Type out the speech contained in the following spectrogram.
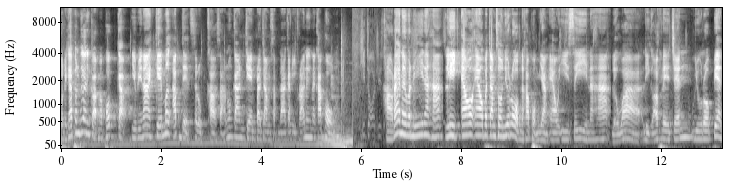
วัสดีครับเพื่อนๆ กลับมาพบกับ Irina Gamer Update สรุปข่าวสารวงการเกมประจำสัปดาห์กันอีกครั้งหนึ่งนะครับผมข่าวแรกในวันนี้นะฮะ League LOL ประจำโซนยุโรปนะครับผมอย่าง LEC นะฮะหรือว่า League of Legends European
